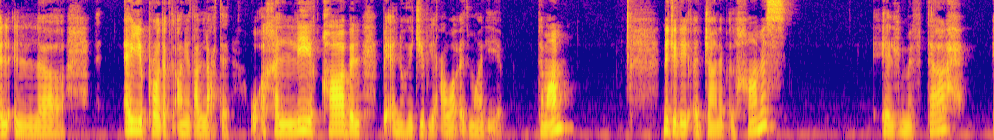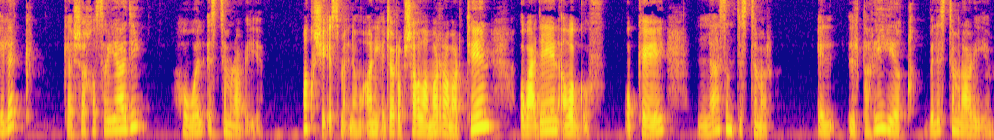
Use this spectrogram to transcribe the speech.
ال ال أي برودكت أني طلعته وأخليه قابل بأنه يجيب لي عوائد مالية. تمام؟ نجي للجانب الخامس. المفتاح إلك كشخص ريادي هو الاستمرارية. ماكو شيء اسمه إنه أني أجرب شغلة مرة مرتين وبعدين أوقف. أوكي؟ لازم تستمر. الطريق بالاستمرارية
